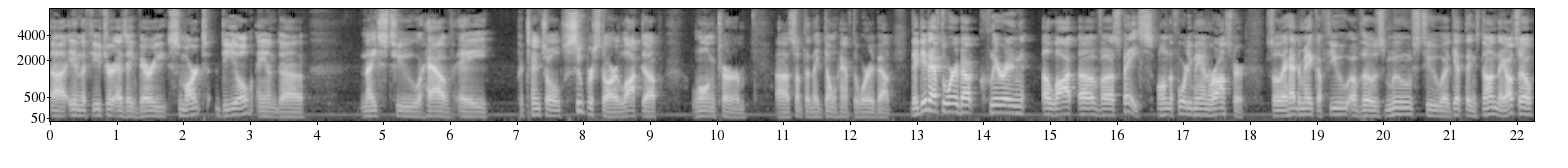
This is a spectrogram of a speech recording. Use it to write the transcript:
uh, in the future as a very smart deal and uh, nice to have a potential superstar locked up long term. Uh, something they don't have to worry about. They did have to worry about clearing a lot of uh, space on the 40 man roster. So they had to make a few of those moves to uh, get things done. They also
